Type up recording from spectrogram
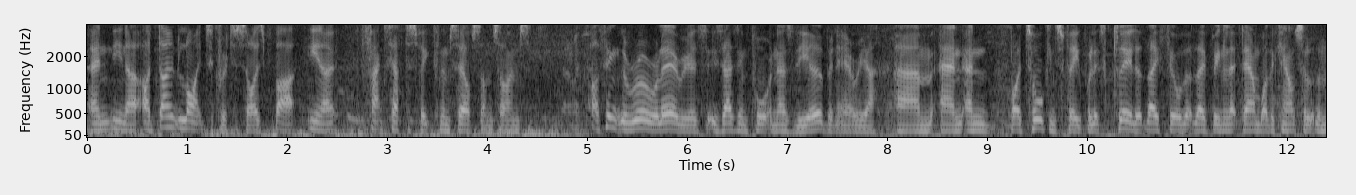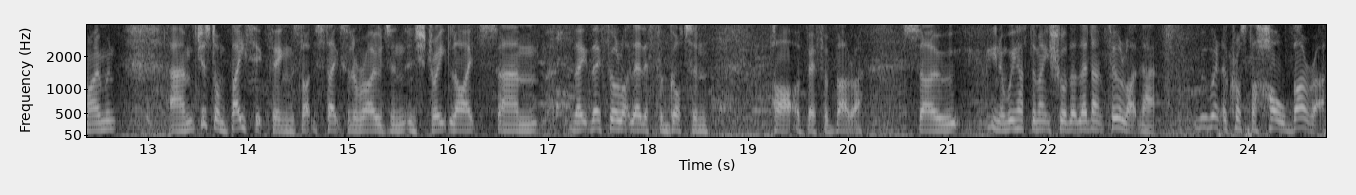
And you know, I don't like to criticise, but you know, facts have to speak for themselves sometimes. I think the rural areas is as important as the urban area, um, and and by talking to people, it's clear that they feel that they've been let down by the council at the moment. Um, just on basic things like the states of the roads and, and street lights, um, they they feel like they're the forgotten part of Bedford Borough. So, you know, we have to make sure that they don't feel like that. We went across the whole borough,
